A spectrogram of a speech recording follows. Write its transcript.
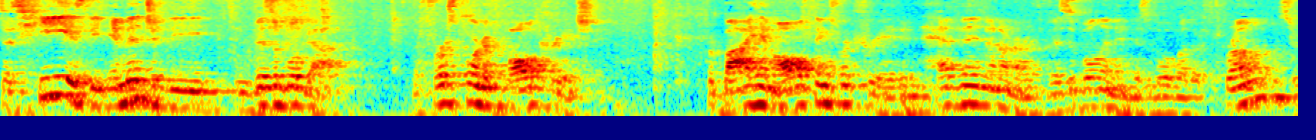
says, He is the image of the invisible God, the firstborn of all creation. For by him all things were created, in heaven and on earth, visible and invisible, whether thrones or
